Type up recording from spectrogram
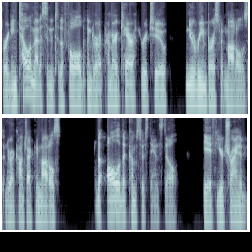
bringing telemedicine into the fold and direct primary care through to new reimbursement models and direct contracting models. But all of it comes to a standstill if you're trying to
